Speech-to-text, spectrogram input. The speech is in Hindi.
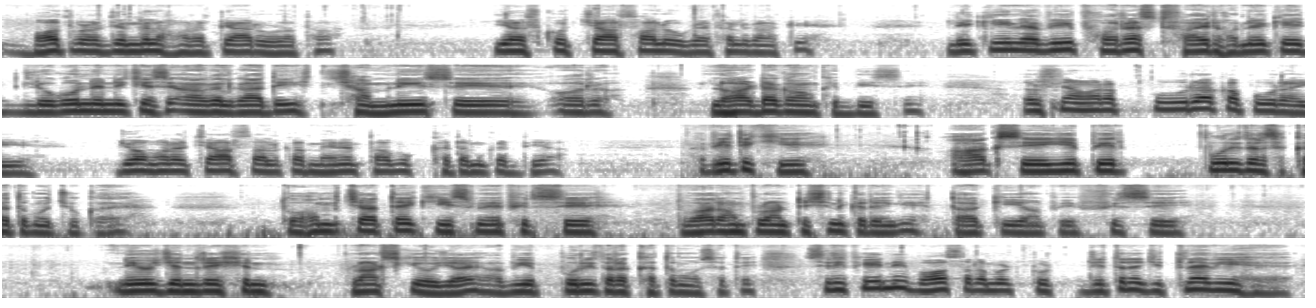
बहुत बड़ा जंगल हमारा तैयार हो रहा था। या उसको चार साल हो गया था लगा के। लेकिन अभी फॉरेस्ट फायर होने के लोगों ने नीचे से आग लगा दी छामनी से और लोहाडा गाँव के बीच से। और उसने हमारा पूरा का पूरा ये, जो हमारा चार साल का मेहनत था, वो ख़त्म कर दिया। ये देखिए, आग से ये पेड़ पूरी तरह से ख़त्म हो चुका है। तो हम चाहते हैं कि इसमें फिर से दोबारा हम प्लांटेशन करेंगे, ताकि यहाँ पे फिर से न्यू जनरेशन प्लांट्स की हो जाए, अब ये पूरी तरह ख़त्म हो सकते सिर्फ़ ये नहीं, बहुत सारा मट जितने जितने भी है,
